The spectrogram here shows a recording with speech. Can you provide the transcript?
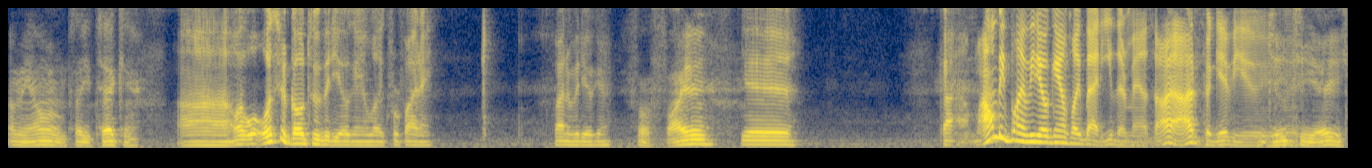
I mean, I don't play Tekken Uh, what's your go-to video game like for fighting? Fighting video game. for fighting. Yeah. God, I don't be playing video games like that either, man. So I, I'd forgive you. GTA.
